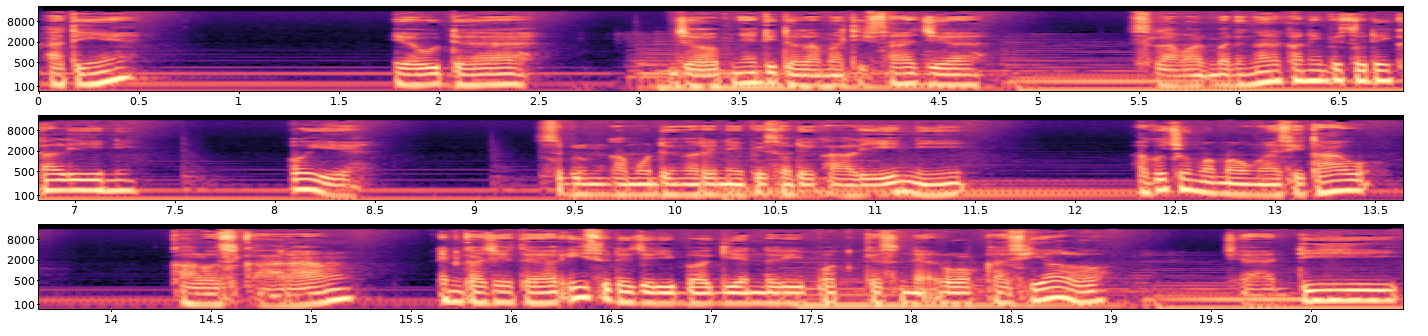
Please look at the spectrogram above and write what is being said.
Hatinya? Ya udah, jawabnya di dalam hati saja. Selamat mendengarkan episode kali ini. Oh iya, sebelum kamu dengerin episode kali ini, aku cuma mau ngasih tahu kalau sekarang NKCTRI sudah jadi bagian dari podcast network Kasia loh. Jadi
